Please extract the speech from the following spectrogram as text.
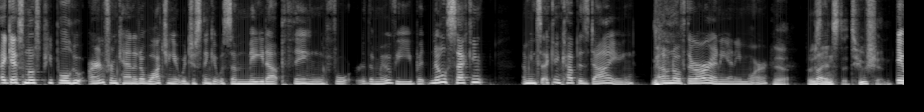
I guess most people who aren't from Canada watching it would just think it was some made up thing for the movie. But no, second I mean second cup is dying. I don't know if there are any anymore. Yeah. There's an institution. It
